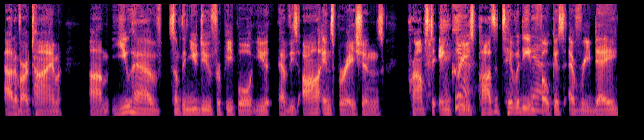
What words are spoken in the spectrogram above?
out of our time. Um, you have something you do for people. You have these awe inspirations, prompts to increase yeah. positivity and yeah. focus every day.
